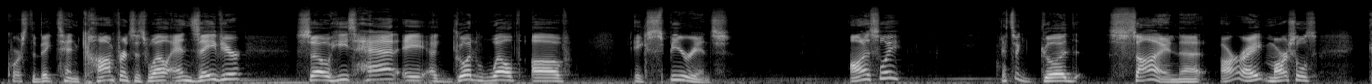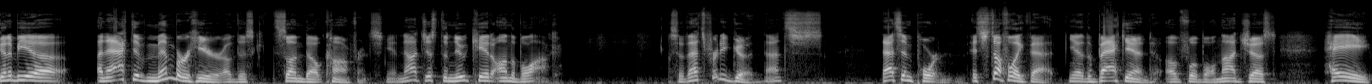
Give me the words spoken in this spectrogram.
of course, the Big Ten Conference as well, and Xavier. So he's had a, a good wealth of experience. Honestly, it's a good sign that all right, Marshall's going to be a an active member here of this Sun Belt Conference, you know, not just the new kid on the block. So that's pretty good. That's that's important. It's stuff like that. You know, the back end of football, not just hey,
